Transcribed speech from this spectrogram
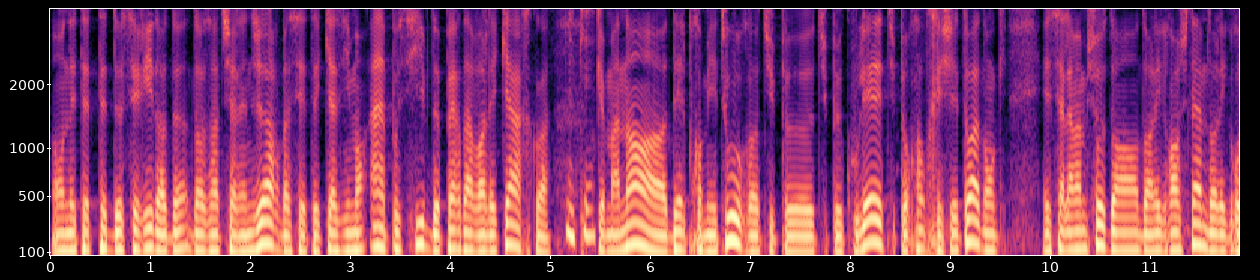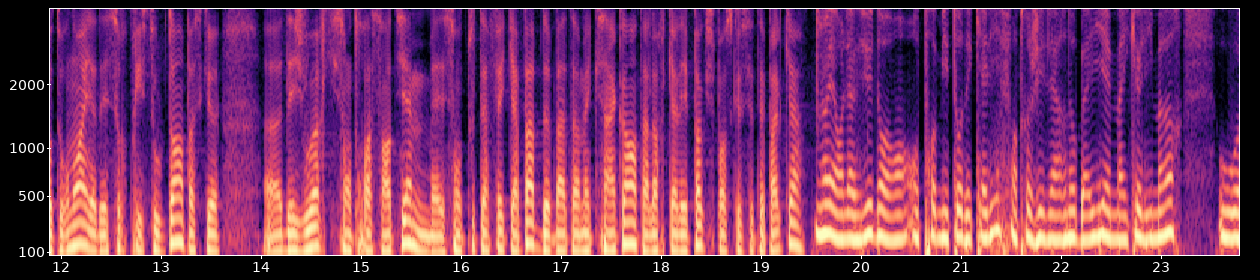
on était tête de série dans, un challenger, bah, c'était quasiment impossible de perdre avant l'écart. Quoi. Que maintenant, euh, dès le premier tour, tu peux, tu peux couler, tu peux rentrer chez toi. Donc, et c'est la même chose dans, les grands chelems, dans les gros tournois, il y a des surprises tout le temps parce que des joueurs qui sont 300e bah, sont tout à fait capables de battre un mec 50, alors qu'à l'époque, je pense que c'était pas le cas. Oui, on l'a vu dans, au premier tour des qualifs entre Gilles Arnaud Bailly et Michael Himmer, où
